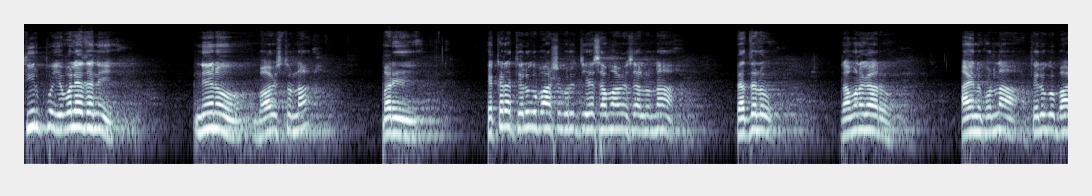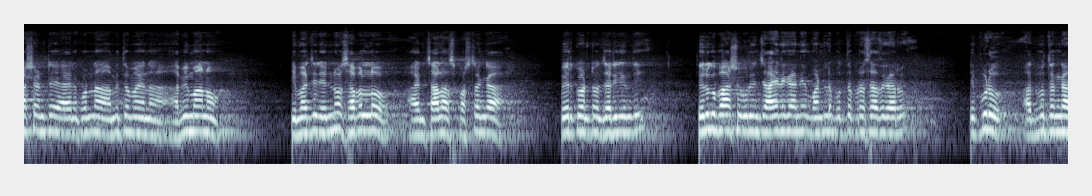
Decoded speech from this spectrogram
తీర్పు ఇవ్వలేదని నేను భావిస్తున్నా. మరి ఎక్కడ తెలుగు భాష గురించి ఏ సమావేశాలు ఉన్నా పెద్దలు రమణ గారు ఆయనకున్న తెలుగు భాష అంటే ఆయనకున్న అమితమైన అభిమానం ఈ మధ్యన ఎన్నో సభల్లో ఆయన చాలా స్పష్టంగా పేర్కొనటం జరిగింది. తెలుగు భాష గురించి ఆయన కానీ మండల బుద్ధప్రసాద్ గారు ఇప్పుడు అద్భుతంగా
